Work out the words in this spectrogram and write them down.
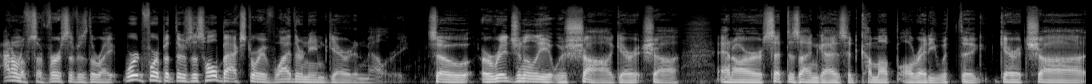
I don't know if subversive is the right word for it, but there's this whole backstory of why they're named Garrett and Mallory. So originally it was Shaw, Garrett Shaw, and our set design guys had come up already with the Garrett Shaw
